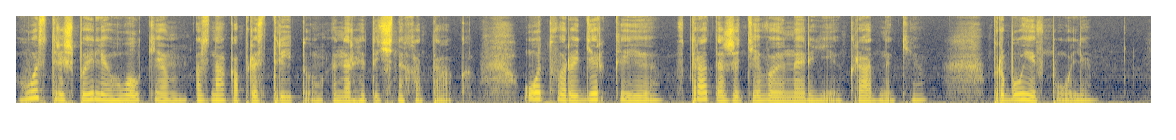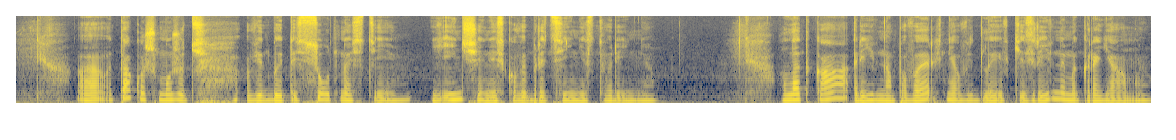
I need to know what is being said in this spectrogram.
Гострі шпилі, голки, ознака пристріту, енергетичних атак, отвори, дірки, втрата життєвої енергії, крадники, пробої в полі. Також можуть відбитись сутності і інші низьковібраційні створіння. Гладка рівна поверхня відливки з рівними краями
